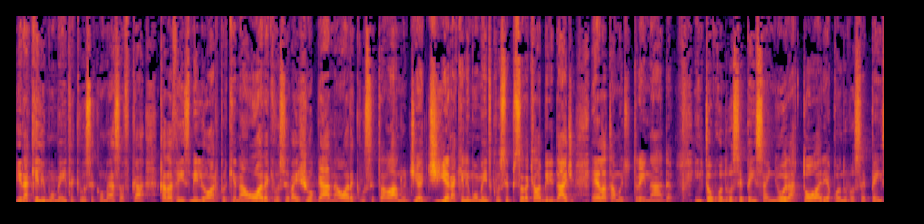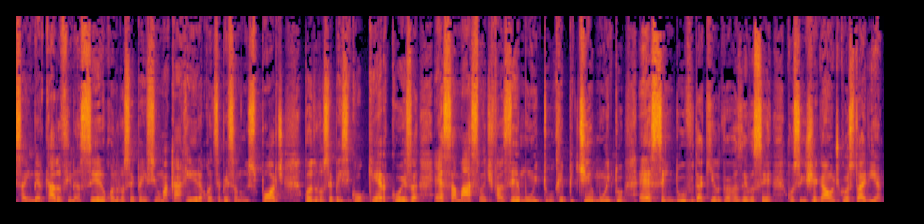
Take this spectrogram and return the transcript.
e naquele momento é que você começa a ficar cada vez melhor, porque na hora que você vai jogar, na hora que você está lá no dia a dia, naquele momento que você precisa daquela habilidade, ela está muito treinada. Então quando você pensa em oratória, quando você pensa pensa em mercado financeiro, quando você pensa em uma carreira, quando você pensa num esporte, quando você pensa em qualquer coisa, essa máxima de fazer muito, repetir muito, é sem dúvida aquilo que vai fazer você conseguir chegar onde gostaria.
